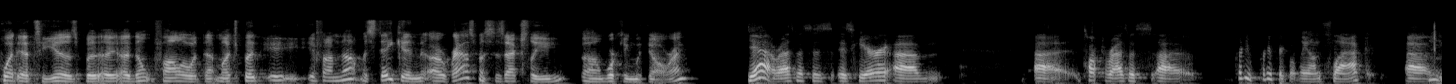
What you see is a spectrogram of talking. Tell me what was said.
what Etsy is, but I I don't follow it that much. But if I'm not mistaken, uh, Rasmus is actually uh, working with y'all, right? Yeah, Rasmus is, is here. Um, uh, talk to Rasmus uh, pretty pretty frequently on Slack. Um, Hmm.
